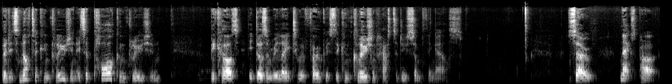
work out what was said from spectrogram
but it's not a conclusion. It's a poor conclusion because it doesn't relate to a focus. The conclusion has to do something else. So, next part.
